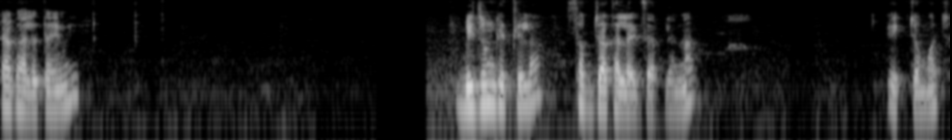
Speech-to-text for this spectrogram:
त्या घालत आहे मी. भिजून घेतलेला सब्जा घालायचा आहे आपल्याला. एक चमच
